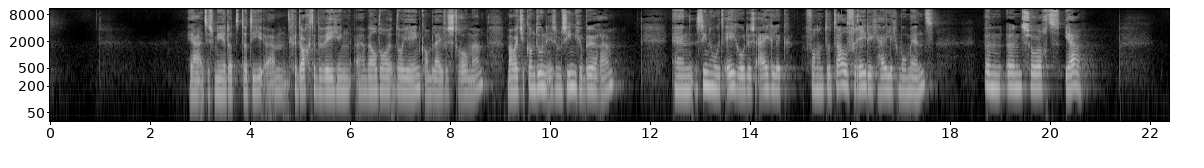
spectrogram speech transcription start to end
ja, het is meer dat, dat die um, gedachtenbeweging uh, wel door, door je heen kan blijven stromen. Maar wat je kan doen is hem zien gebeuren. En zien hoe het ego dus eigenlijk van een totaal vredig, heilig moment een, een soort, ja,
